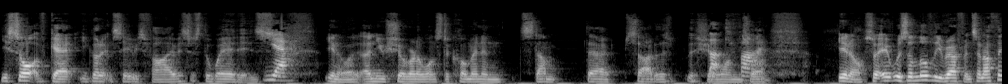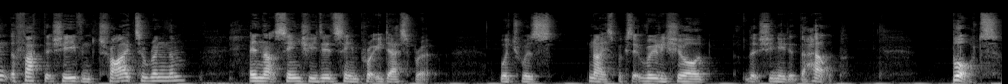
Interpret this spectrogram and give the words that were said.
you sort of get. You got it in series five. It's just the way it is. Yeah. You know, a, a new showrunner wants to come in and stamp their side of the, the show That's on. fine. So, you know, so it was a lovely reference, and I think the fact that she even tried to ring them in that scene, she did seem pretty desperate, which was nice because it really showed that she needed the help. But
